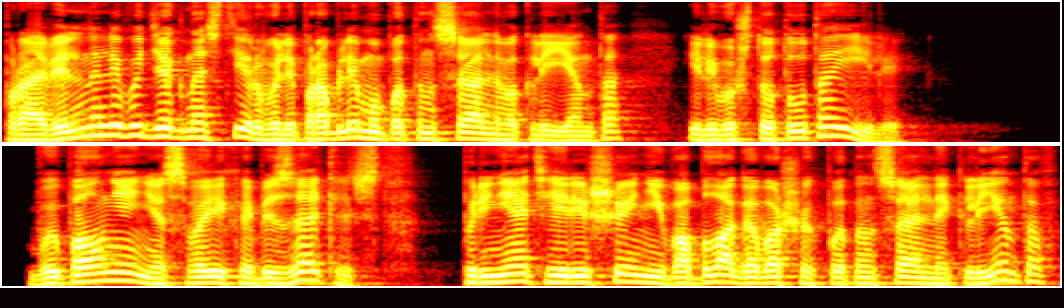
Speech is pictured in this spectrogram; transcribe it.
Правильно ли вы диагностировали проблему потенциального клиента или вы что-то утаили? Выполнение своих обязательств, принятие решений во благо ваших потенциальных клиентов,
